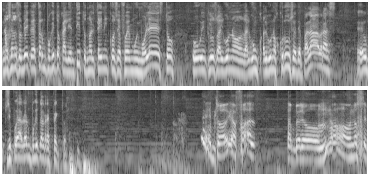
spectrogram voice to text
no se nos olvide que debe estar un poquito calientito, ¿no? El técnico se fue muy molesto, hubo incluso algunos, algún, algunos cruces de palabras. Eh, si puede hablar un poquito al respecto. Eh, todavía falta, pero no, no sé,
